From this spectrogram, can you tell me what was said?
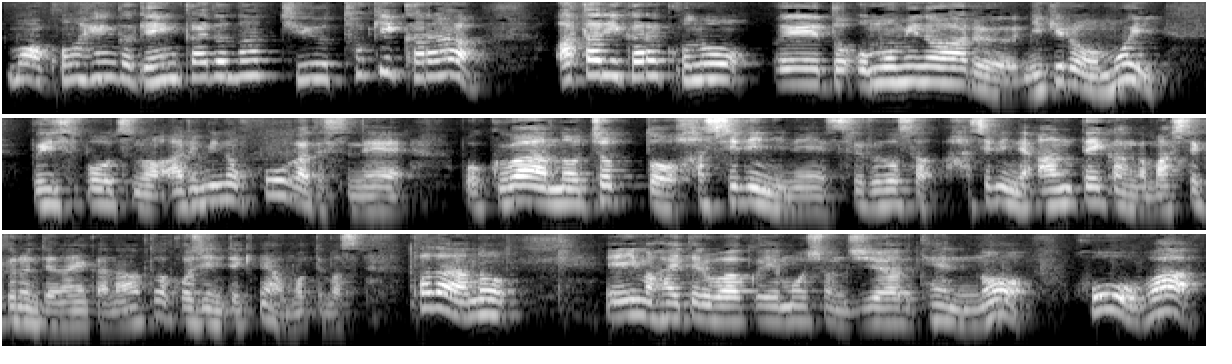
まあ、この辺が限界だなっていう時から、あたりからこの、えーと、重みのある2キロ重い V スポーツのアルミの方がですね僕はあのちょっと走りにね鋭さ走りに安定感が増してくるんじゃないかなとは個人的には思ってます。ただあの今履いてるワークエモーション GR10 の方は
